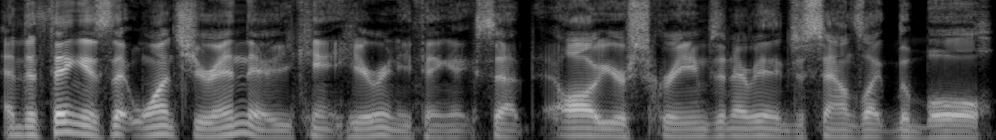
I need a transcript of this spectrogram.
And the thing is that once you're in there, you can't hear anything except all your screams and everything. It just sounds like the bull.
